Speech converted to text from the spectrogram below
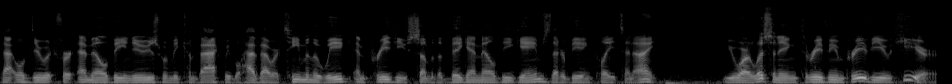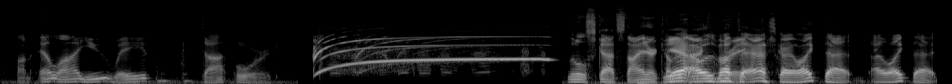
that will do it for MLB news. When we come back, we will have our team of the week and preview some of the big MLB games that are being played tonight. You are listening to Review and Preview here on liuwave.org. Little Scott Steiner coming yeah, I was about break. to ask. I like that. I like that.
